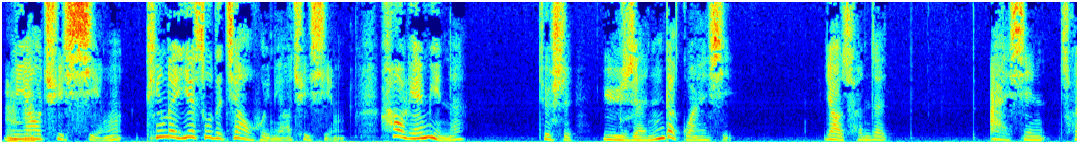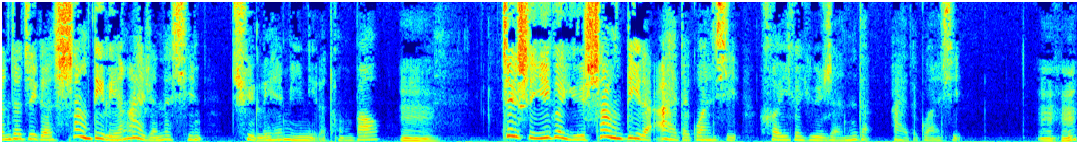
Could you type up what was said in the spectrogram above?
你要去行。听了耶稣的教诲，你要去行。好怜悯呢，就是与人的关系，要存着爱心，存着这个上帝怜爱人的心，去怜悯你的同胞。嗯这是一个与上帝的爱的关系和一个与人的爱的关系。嗯哼，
